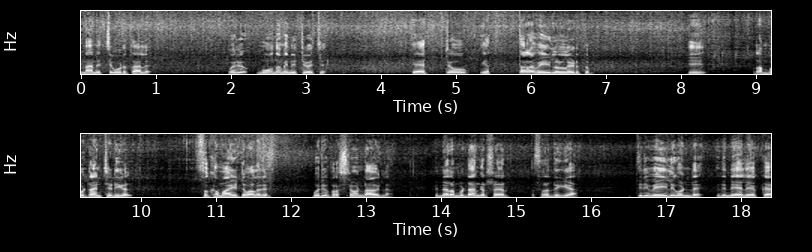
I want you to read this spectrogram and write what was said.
നനച്ച് കൊടുത്താൽ ഒരു മൂന്ന് മിനിറ്റ് വെച്ച് ഏറ്റവും എത്ര വെയിലുള്ളിടത്തും ഈ റംബുട്ടാൻ ചെടികൾ സുഖമായിട്ട് വളരും. ഒരു പ്രശ്നം ഉണ്ടാവില്ല. പിന്നെ റംബുട്ടാൻ കർഷകർ ശ്രദ്ധിക്കുക. ഇത്തിരി വെയിൽ കൊണ്ട് ഇതിന്റെ ഇലയൊക്കെ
